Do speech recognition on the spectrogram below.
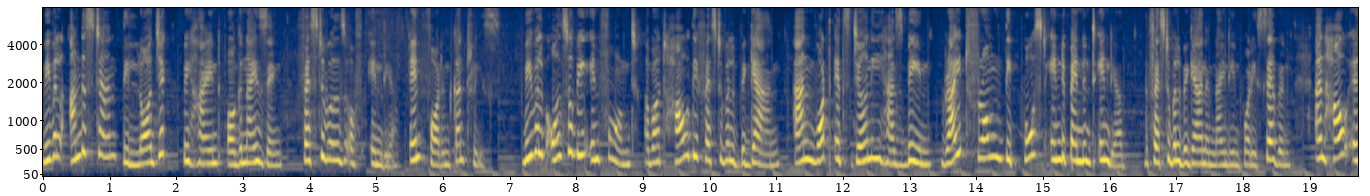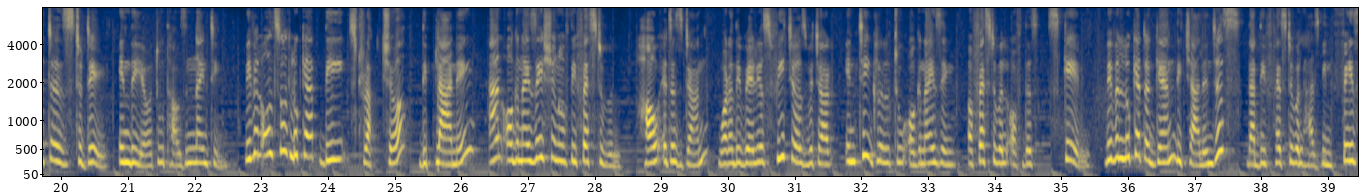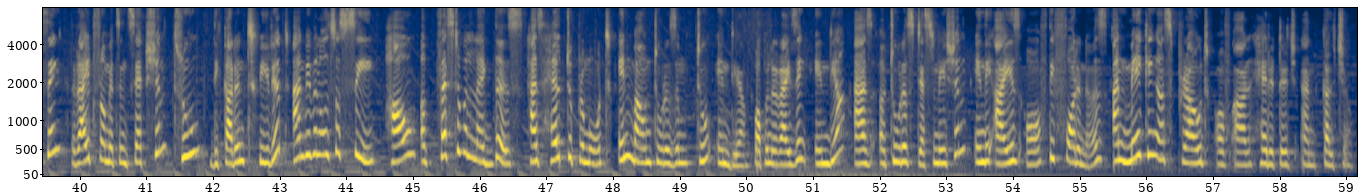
We will understand the logic behind organizing festivals of India in foreign countries. We will also be informed about how the festival began and what its journey has been right from the post independent India. The festival began in 1947 and how it is today in the year 2019. We will also look at the structure, the planning and organization of the festival how it is done, what are the various features which are integral to organizing a festival of this scale. We will look at again the challenges that the festival has been facing right from its inception through the current period and we will also see how a festival like this has helped to promote inbound tourism to India, popularizing India as a tourist destination in the eyes of the foreigners and making us proud of our heritage and culture.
